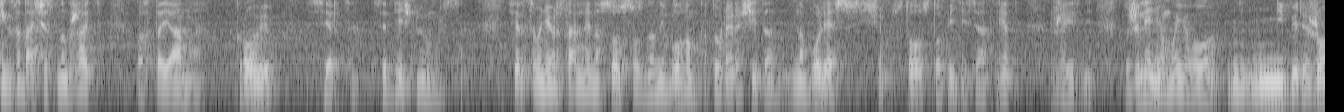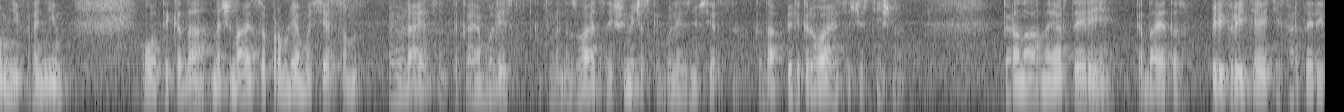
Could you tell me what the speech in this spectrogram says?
их задача снабжать постоянно кровью сердце, сердечную мышцу. Сердце – универсальный насос, созданный Богом, который рассчитан на более чем 100-150 лет жизни. К сожалению, мы его не- бережем, не храним. Вот. И когда начинаются проблемы с сердцем, появляется такая болезнь, которая называется ишемической болезнью сердца, когда перекрывается частично коронарные артерии, когда это перекрытие этих артерий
